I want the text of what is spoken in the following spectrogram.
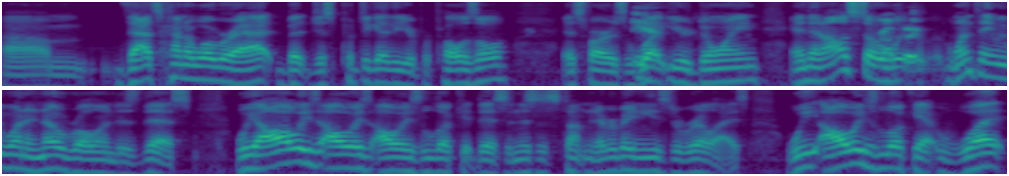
um, that's kind of where we're at. But just put together your proposal as far as Yeah. what you're doing, and then also Robert. one thing we want to know, Roland, is this: we always, always, always look at this, and this is something everybody needs to realize. We always look at what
